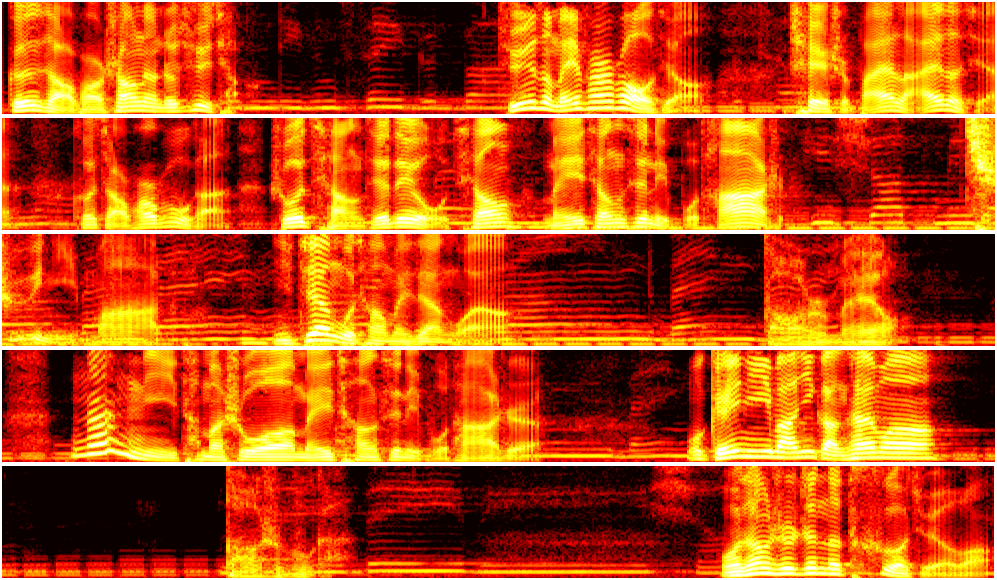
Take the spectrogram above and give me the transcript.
跟小炮商量着去抢。橘子没法报警，这是白来的钱。可小炮不敢说，抢劫得有枪，没枪心里不踏实。去你妈的！你见过枪没见过呀？倒是没有。那你他妈说没枪心里不踏实？我给你一把，你敢开吗？倒是不敢。我当时真的特绝望，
